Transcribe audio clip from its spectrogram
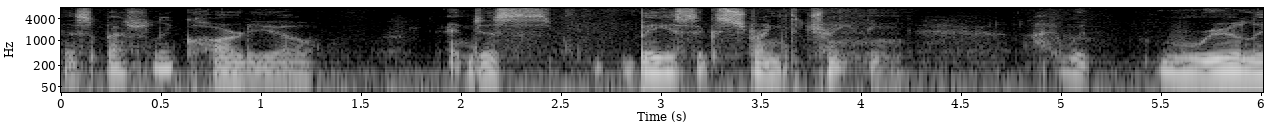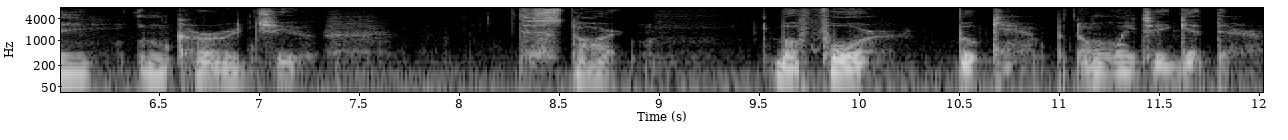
especially cardio and just basic strength training. I would really encourage you to start before boot camp. Don't wait till you get there.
